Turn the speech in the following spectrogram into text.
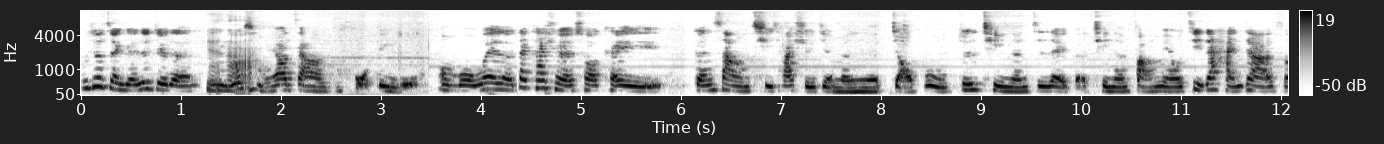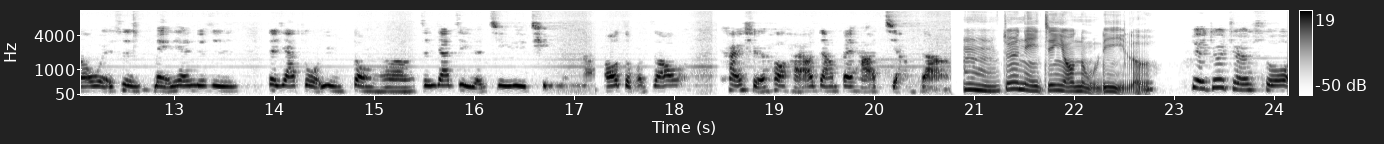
我就整个就觉得，你为什么要这样子否定我？我我为了在开学的时候可以跟上其他学姐们的脚步，就是体能之类的体能方面。我自己在寒假的时候，我也是每天就是在家做运动啊，增加自己的肌力体能啊。然后怎么着，开学后还要这样被他讲这样？嗯，就是你已经有努力了。对，就会觉得说，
